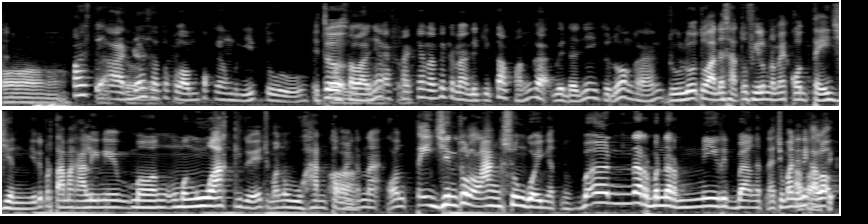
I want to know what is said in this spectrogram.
Oh. Pasti Betul, ada satu kelompok yang begitu. Itu- masalahnya Betul, betul. efeknya nanti kena di kita apa enggak? Bedanya itu doang kan? Dulu tuh ada satu film namanya Contagion. Jadi pertama kali ini meng- menguak gitu ya, cuman Wuhan toh Ah. yang kena. Contagion itu langsung gue inget tuh. Bener-bener mirip banget. Nah, cuman ini Apa, kalau fi-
